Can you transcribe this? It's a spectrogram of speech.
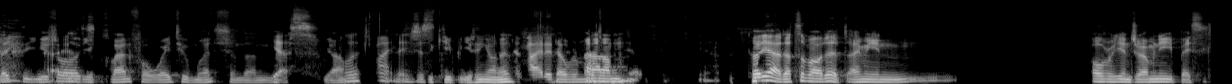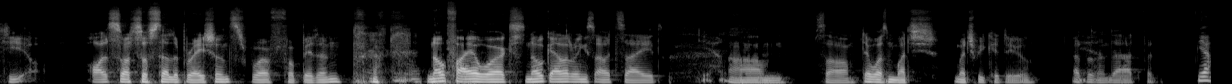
like the usual you plan for way too much and then Yes. Yeah. Well, that's fine. It's you just keep eating on it divided over multiple Um, meals. So yeah, that's about it. I mean, over here in Germany, basically all sorts of celebrations were forbidden. Mhm. no fireworks, no gatherings outside. Yeah. Um, so there wasn't much much we could do other Yeah. than that. But yeah,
